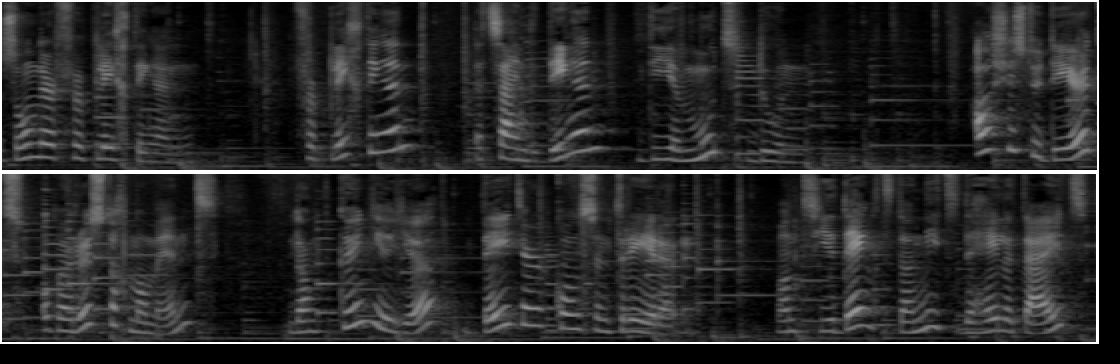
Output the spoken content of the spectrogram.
zonder verplichtingen. Verplichtingen, dat zijn de dingen die je moet doen. Als je studeert op een rustig moment, dan kun je je beter concentreren. Want je denkt dan niet de hele tijd:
